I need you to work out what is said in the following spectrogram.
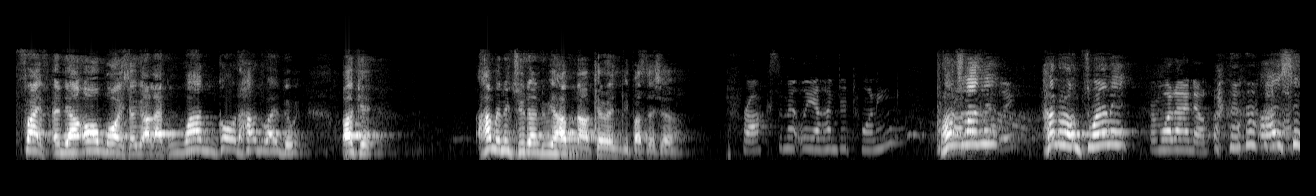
five and they are all boys, and you are like, what God, how do I do it? Okay. How many children do we have now currently, Pastor Cheryl? Approximately 120. Approximately 120? From what I know. I see.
